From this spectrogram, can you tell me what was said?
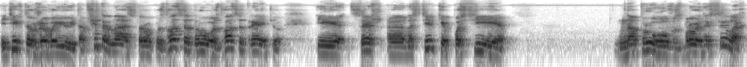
і ті, хто вже воює там з 14 року, з 22, з 23. І це ж е, настільки посіє напругу в Збройних силах,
